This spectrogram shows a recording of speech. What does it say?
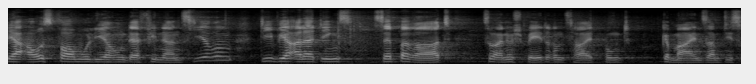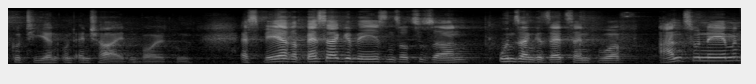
der Ausformulierung der Finanzierung, die wir allerdings separat zu einem späteren Zeitpunkt gemeinsam diskutieren und entscheiden wollten. Es wäre besser gewesen, sozusagen unseren Gesetzentwurf anzunehmen,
